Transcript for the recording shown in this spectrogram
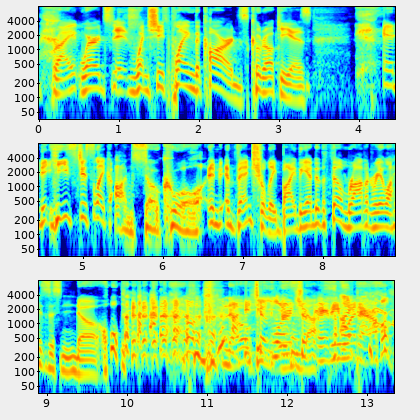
right? Where it's it, when she's playing the cards, Kuroki is. And he's just like, I'm so cool. And eventually, by the end of the film, Robin realizes, no. no, he Should learn from not. anyone else.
